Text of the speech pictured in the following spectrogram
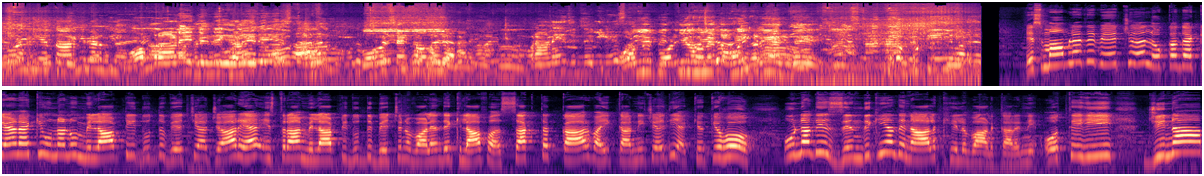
ਬੋਲੀ ਦੀ ਤਾਰ ਨਹੀਂ ਬਣਦੀ। ਪੁਰਾਣੇ ਜਿੰਨੇ ਖੜੇ ਨੇ ਸਾਲ ਬਹੁਤ ਸੈੱਟ ਆਉਂਦੇ ਜਾਣ ਵਾਲੇ ਪੁਰਾਣੇ ਜਿੰਨੇ ਵੀ ਨੇ ਬੋਲੀ ਪੀਤੀਆਂ ਹੋਈਆਂ ਤਾਂ ਹੀ ਖੜੇ ਆ ਇੱਥੇ। ਇਸ ਮਾਮਲੇ ਦੇ ਵਿੱਚ ਲੋਕਾਂ ਦਾ ਕਹਿਣਾ ਹੈ ਕਿ ਉਹਨਾਂ ਨੂੰ ਮਿਲਾਵਟੀ ਦੁੱਧ ਵੇਚਿਆ ਜਾ ਰਿਹਾ ਹੈ। ਇਸ ਤਰ੍ਹਾਂ ਮਿਲਾਵਟੀ ਦੁੱਧ ਵੇਚਣ ਵਾਲਿਆਂ ਦੇ ਖਿਲਾਫ ਸਖਤ ਕਾਰਵਾਈ ਕਰਨੀ ਚਾਹੀਦੀ ਹੈ ਕਿਉਂਕਿ ਉਹ ਉਹਨਾਂ ਦੀ ਜ਼ਿੰਦਗੀਆਂ ਦੇ ਨਾਲ ਖਿਲਵਾੜ ਕਰ ਰਹੇ ਨੇ। ਉੱਥੇ ਹੀ ਜਿਨ੍ਹਾਂ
